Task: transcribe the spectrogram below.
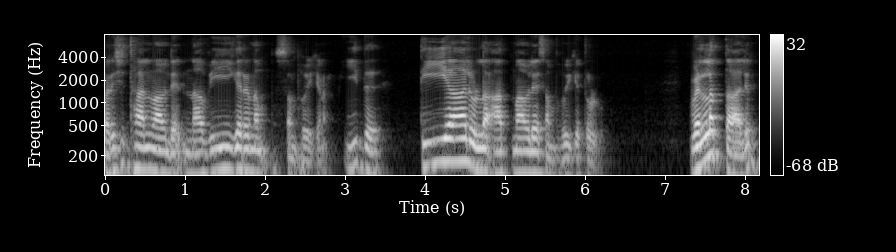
പരിശുദ്ധാത്മാവിന്റെ നവീകരണം സംഭവിക്കണം. ഇത് തീയാലുള്ള ആത്മാവിലെ സംഭവിക്കത്തുള്ളൂ. വെള്ളത്താലും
